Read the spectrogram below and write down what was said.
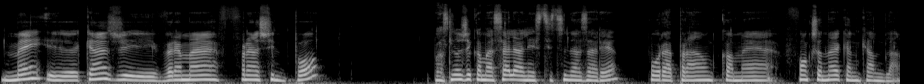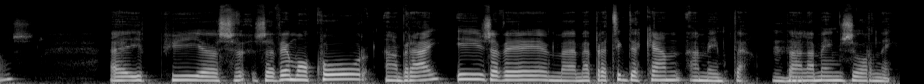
Mais euh, quand j'ai vraiment franchi le pas, parce que là, j'ai commencé à aller à l'Institut Nazareth pour apprendre comment fonctionner avec une canne blanche. Euh, et puis, euh, j'avais mon cours en braille et j'avais ma, pratique de canne en même temps, mm-hmm. dans la même journée.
